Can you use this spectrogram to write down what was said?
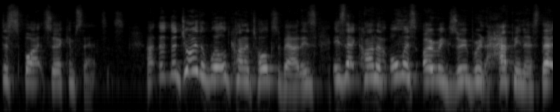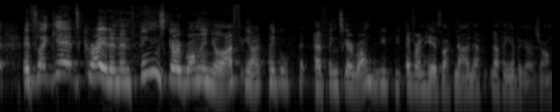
despite circumstances? Uh, the, the, joy the world kind of talks about is, is that kind of almost over exuberant happiness that it's like, yeah, it's great. And then things go wrong in your life. You know, people have things go wrong. You, everyone here is like, no, no, nothing ever goes wrong.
